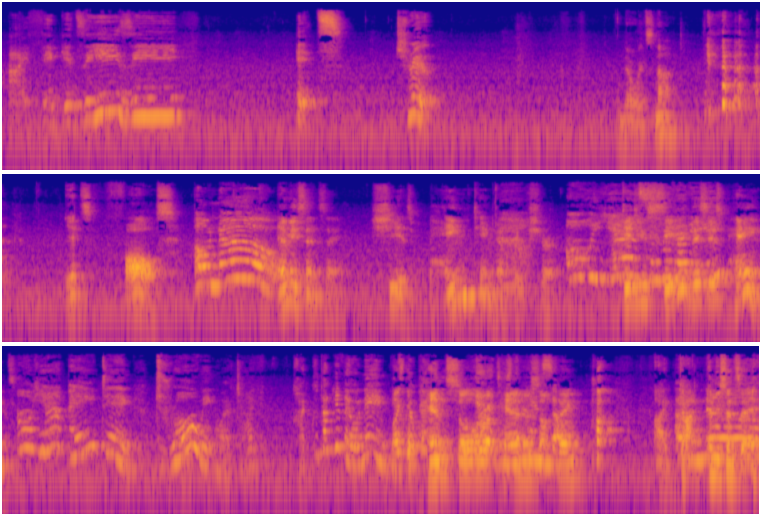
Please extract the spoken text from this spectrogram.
I think it's easy. It's true. No, it's not. It's false. oh no! Emi Sensei, she is painting a picture. Oh, yes. Did you everybody. see? This is paint. Oh, yeah, painting. Drawing what drawing. Like a pencil or a pen or something. Ha! I got oh, no. Emi Sensei.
